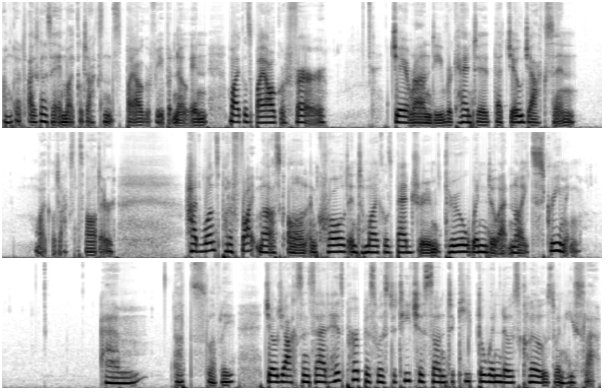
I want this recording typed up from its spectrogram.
I'm going. I was going to say in Michael Jackson's biography, but no, in Michael's biographer, Jay Randy recounted that Joe Jackson, Michael Jackson's father, had once put a fright mask on and crawled into Michael's bedroom through a window at night, screaming. Um, that's lovely. Joe Jackson said his purpose was to teach his son to keep the windows closed when he slept.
